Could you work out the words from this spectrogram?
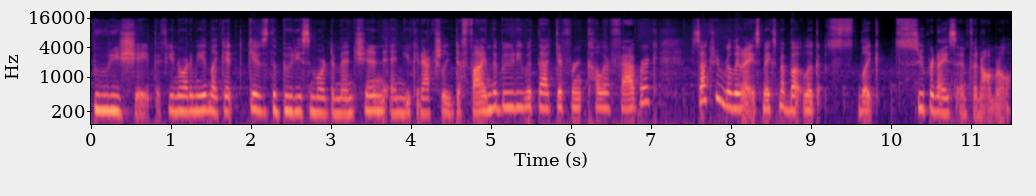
booty shape, if you know what I mean. Like it gives the booty some more dimension and you can actually define the booty with that different color fabric. It's actually really nice. Makes my butt look like super nice and phenomenal.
